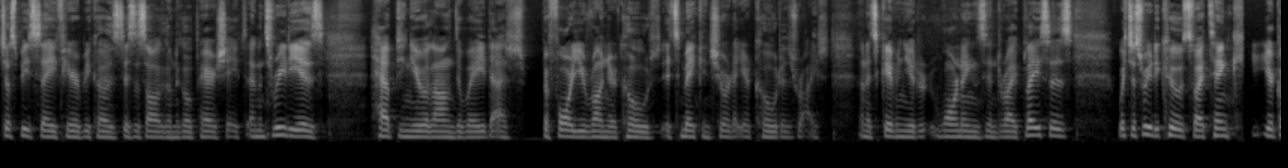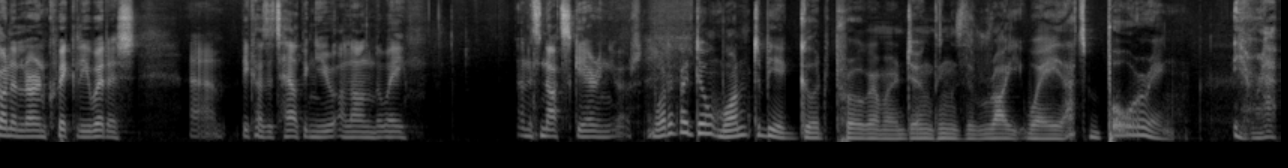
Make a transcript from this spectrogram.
just be safe here because this is all going to go pear shaped, and it really is helping you along the way that before you run your code, it's making sure that your code is right and it's giving you warnings in the right places, which is really cool. So I think you're going to learn quickly with it um, because it's helping you along the way and it's not scaring you out. What if I don't want to be a good programmer and doing things the right way? That's boring. Your rap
